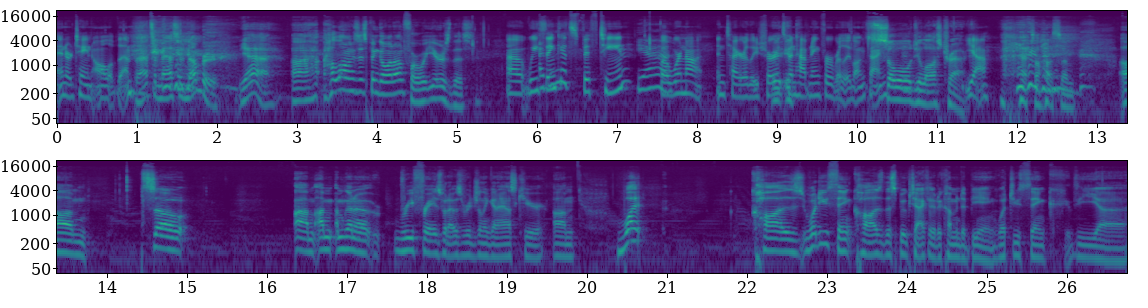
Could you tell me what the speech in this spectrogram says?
entertain all of them. that's a massive number. Yeah. Uh, h- how long has this been going on for? What year is this? Uh, we I think believe- it's 15, Yeah. but we're not entirely sure. It- It's been it- happening for a really long time. So old you lost track. yeah. That's awesome. Um, so, um, I'm I'm gonna rephrase what I was originally gonna ask here. Um, what caused? What do you think caused the spooktacular to come into being? What do you think the uh,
